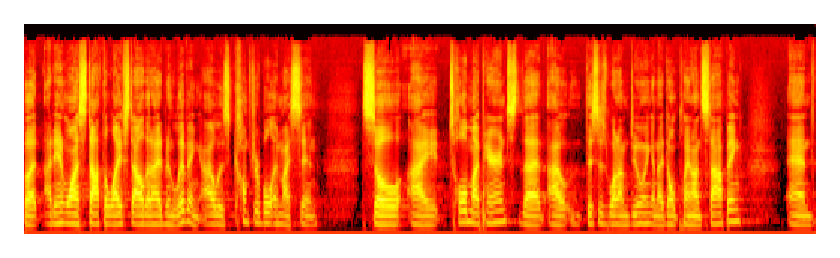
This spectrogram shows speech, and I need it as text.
But I didn't want to stop the lifestyle that I had been living. I was comfortable in my sin. So I told my parents that I, this is what I'm doing and I don't plan on stopping. And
